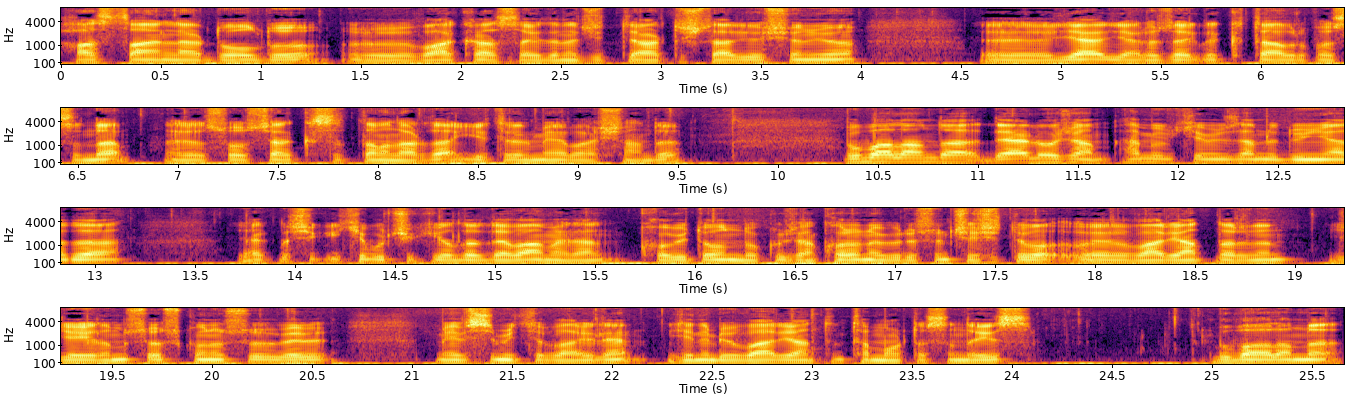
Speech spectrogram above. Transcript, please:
hastanelerde olduğu e, vaka sayılarına ciddi artışlar yaşanıyor. E, yer yer özellikle kıta Avrupa'sında e, sosyal kısıtlamalar da getirilmeye başlandı. Bu bağlamda değerli hocam hem ülkemizde hem de dünyada yaklaşık iki buçuk yıldır devam eden Covid-19 yani koronavirüsün çeşitli e, varyantlarının yayılımı söz konusu ve mevsim itibariyle yeni bir varyantın tam ortasındayız. Bu bağlamda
